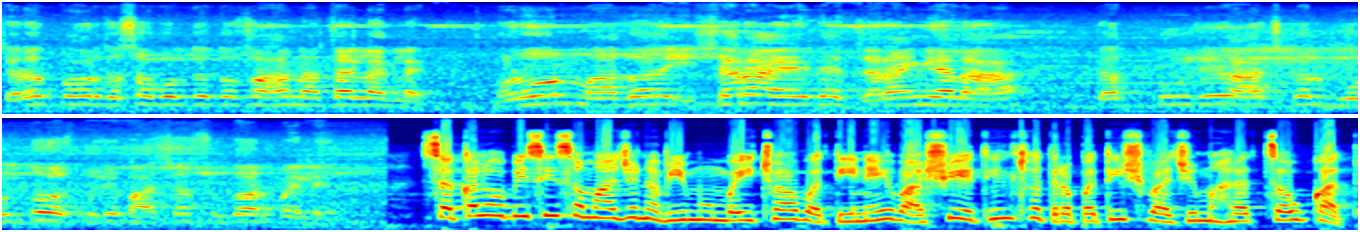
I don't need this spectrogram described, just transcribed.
शरद पवार जसं बोलतोय तसं हा नाचायला लागलाय. म्हणून माझा इशारा आहे त्या जरांग्याला त्यात तू जे आजकाल बोलतोस तुझी भाषा सुधार पहिले. सकल ओबीसी समाज नवी मुंबईच्या वतीने वाशी येथील छत्रपती शिवाजी महाराज चौकात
